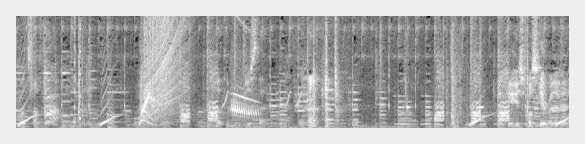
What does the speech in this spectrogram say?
What's up? Nothing, just that. okay, you're supposed to get rid of it.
